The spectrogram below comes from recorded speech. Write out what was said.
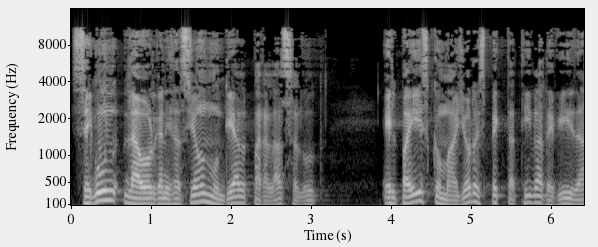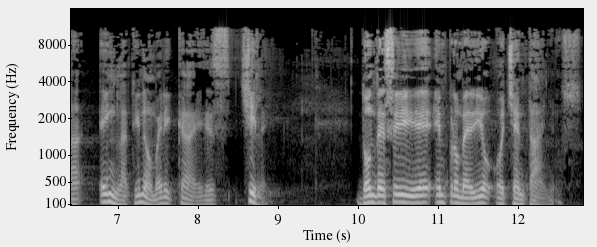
Según la Organización Mundial para la Salud, el país con mayor expectativa de vida en Latinoamérica es Chile, donde se vive en promedio 80 años.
